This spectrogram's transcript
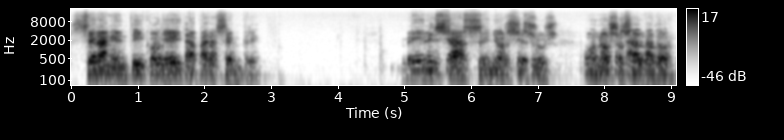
serán en ti colleita para sempre. Ven xa, Señor Xesús, o oh noso Salvador,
